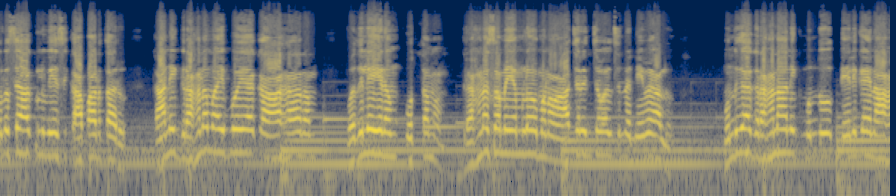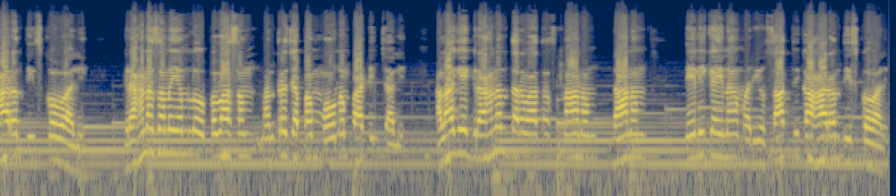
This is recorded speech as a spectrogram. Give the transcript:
తులసి ఆకులు వేసి కాపాడతారు. కానీ గ్రహణం అయిపోయాక ఆహారం వదిలేయడం ఉత్తమం. గ్రహణ సమయంలో మనం ఆచరించవలసిన నియమాలు. ముందుగా గ్రహణానికి ముందు తేలికైన ఆహారం తీసుకోవాలి. గ్రహణ సమయంలో ఉపవాసం మంత్రజపం మౌనం పాటించాలి. అలాగే గ్రహణం తర్వాత స్నానం దానం తేలికైన మరియు సాత్విక ఆహారం తీసుకోవాలి.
